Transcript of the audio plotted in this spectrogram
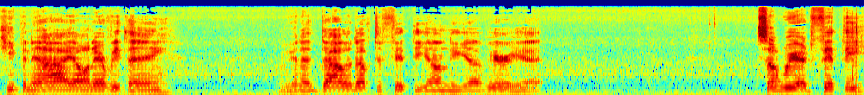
keeping an eye on everything. We're gonna dial it up to 50 on the uh. So we're at 50.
